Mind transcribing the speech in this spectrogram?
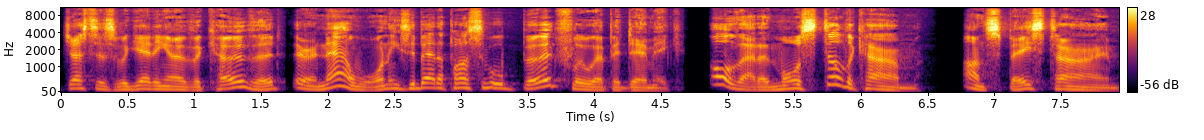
just as we're getting over COVID, there are now warnings about a possible bird flu epidemic. All that and more still to come on Space Time.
